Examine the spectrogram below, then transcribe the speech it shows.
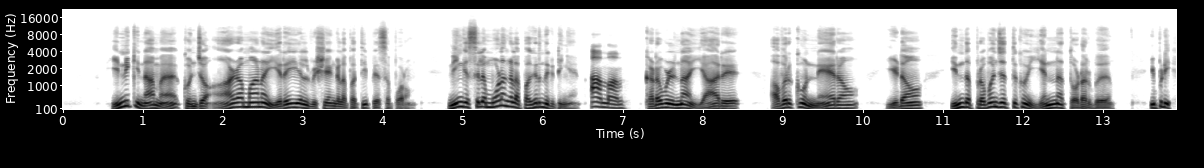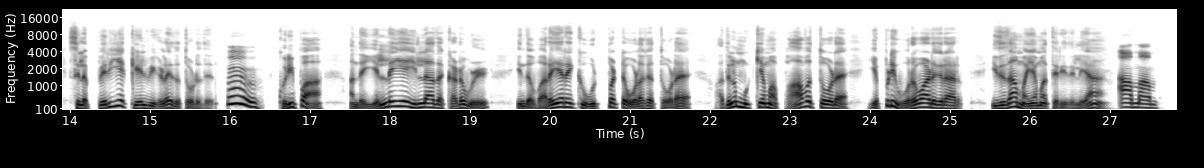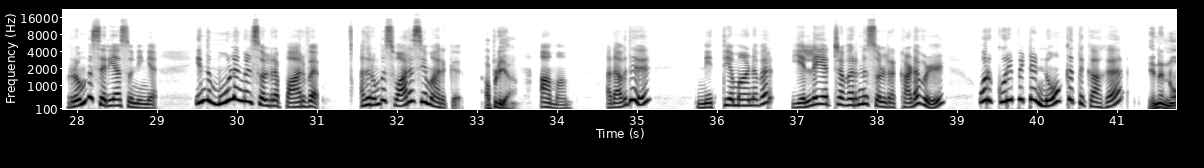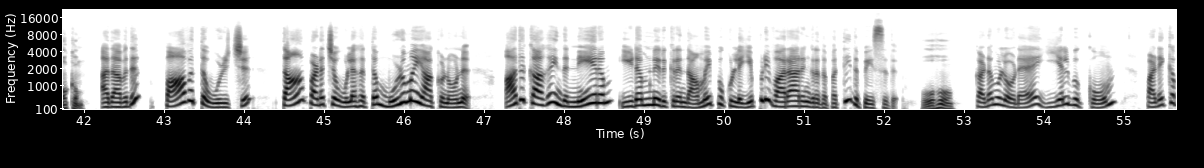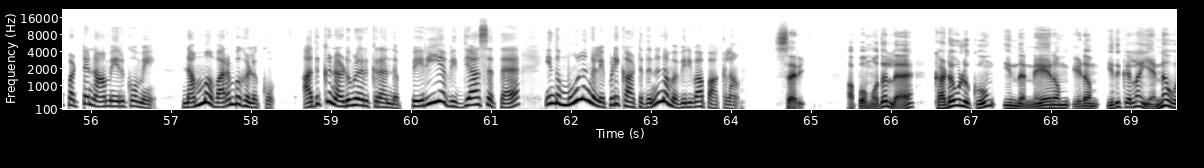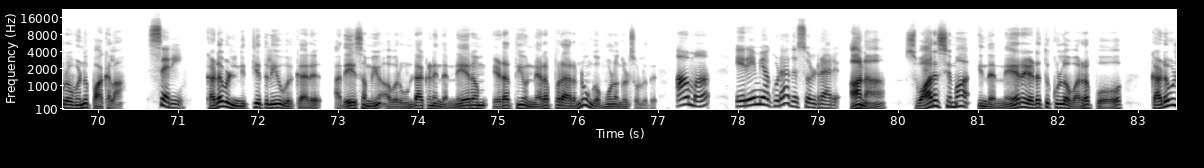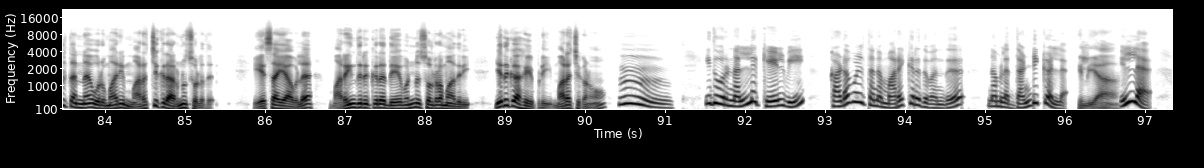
இன்னைக்கு நாம கொஞ்சம் ஆழமான இறையியல் விஷயங்களை பத்தி பேச போறோம். நீங்க சில மூலங்களை பகிர்ந்துகிட்டீங்க. ஆமாம். கடவுள்னா யாரு? அவருக்கும் நேரம் இடம் இந்த பிரபஞ்சத்துக்கும் என்ன தொடர்பு? இப்படி சில பெரிய கேள்விகளை இது தொடுது. ம். குறிப்பா அந்த எல்லையே இல்லாத கடவுள் இந்த வரையறைக்கு உட்பட்ட உலகத்தோட அதிலும் முக்கியமா பாவத்தோட எப்படி உறவாடுகிறார்? இதுதான் மையமா தெரியுது இல்லையா? ஆமாம். ரொம்ப சரியா சொன்னீங்க. இந்த மூலங்கள் சொல்ற பார்வை அது ரொம்ப சுவாரஸ்யமா இருக்கு. அப்படியா? ஆமாம். அதாவது நித்தியமானவர் எல்லையற்றவர்னு சொல்ற கடவுள் ஒரு குறிப்பிட்ட நோக்கத்துக்காக என்ன நோக்கம்? அதாவது பாவத்தை ஒழிச்சு தான் படைச்ச உலகத்தை முழுமையாக்கணும்னு அதுக்காக இந்த நேரம் இடம்னு இருக்கிற இந்த அமைப்புக்குள்ள எப்படி வராருங்கிறத பத்தி இது பேசுது. ஓஹோ. கடவுளோட இயல்புக்கும் படைக்கப்பட்ட நாம இருக்கோமே நம்ம வரம்புகளுக்கும். அதுக்கு நடுவுல இருக்கிற அந்த பெரிய வித்தியாசத்தை இந்த மூலங்கள் எப்படி காட்டுதுன்னு நம்ம விரிவா பார்க்கலாம். சரி. அப்போ முதல்ல கடவுளுக்கும் இந்த நேரம் இடம் இதுக்கெல்லாம் என்ன உறவுன்னு பார்க்கலாம். சரி. கடவுள் நித்தியத்திலயும் இருக்காரு. அதே சமயம் அவர் உண்டாக்குன இந்த நேரம் இடத்தையும் நிரப்புறாருன்னு உங்க மூலங்கள் சொல்லுது. ஆமா எரேமியா கூட அத சொல்றாரு. ஆனா சுவாரஸ்யமா இந்த நேர இடத்துக்குள்ள வர்றப்போ கடவுள் தன்னை ஒரு மாதிரி மறைச்சுக்கிறாருன்னு சொல்லுது. ஏசாயாவுல மறைந்திருக்கிற தேவன்னு சொல்ற மாதிரி. எதுக்காக இப்படி மறைச்சுக்கணும்? இது ஒரு நல்ல கேள்வி. கடவுள் தன்னை மறைக்கிறது வந்து நம்மள தண்டிக்கல்ல. இல்லையா? இல்ல.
